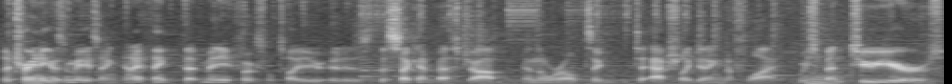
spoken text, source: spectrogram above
The training is amazing, and I think that many folks will tell you it is the second best job in the world to, to actually getting to fly. We mm. spend two years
